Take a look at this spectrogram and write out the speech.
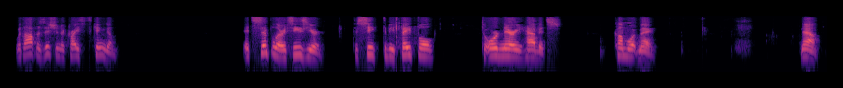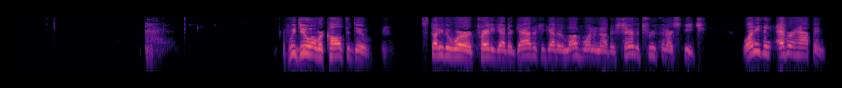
with opposition to Christ's kingdom. It's simpler, it's easier to seek to be faithful to ordinary habits, come what may. Now, if we do what we're called to do, study the word, pray together, gather together, love one another, share the truth in our speech, will anything ever happen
